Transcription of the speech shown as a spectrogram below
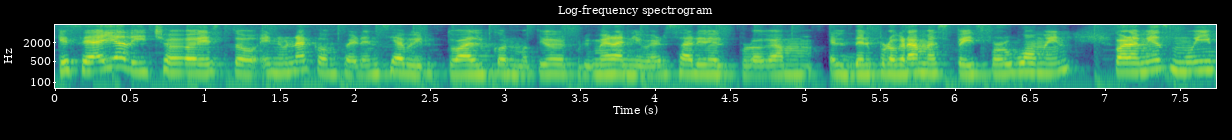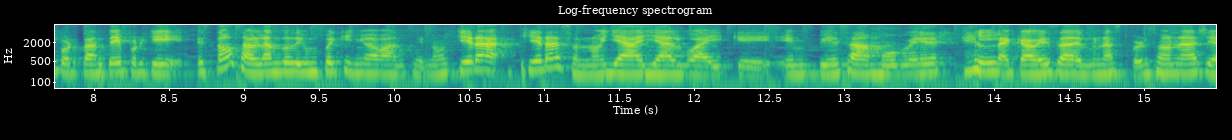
que se haya dicho esto en una conferencia virtual con motivo del primer aniversario del programa, el, del programa Space for Women, para mí es muy importante porque estamos hablando de un pequeño avance, ¿no? Quiera, quieras o no, ya hay algo ahí que empieza a mover en la cabeza de algunas personas, ya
